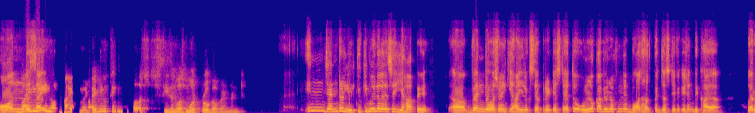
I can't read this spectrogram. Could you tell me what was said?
on the side of why do you think first season was more pro government? In generally क्योंकि मुझे लगा जैसे यहाँ पे वेन दे वर शोइंग कि हाँ ये लोग सेपरेटिस्ट है तो उन लोग का भी उन लोग ने बहुत हद तक जस्टिफिकेशन दिखाया। पर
